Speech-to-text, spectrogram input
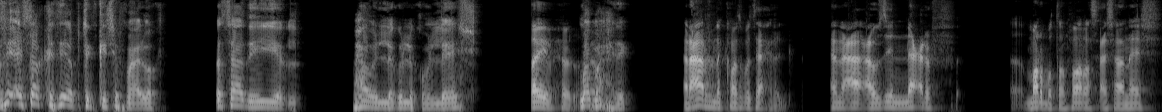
في اسرار كثيرة بتنكشف مع الوقت بس هذه هي بحاول أقول لكم ليش. طيب حلو ما. بحرق. أنا عارف إنك ما تبغى تحرق. إحنا عاوزين نعرف مربط الفرس عشان إيش؟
